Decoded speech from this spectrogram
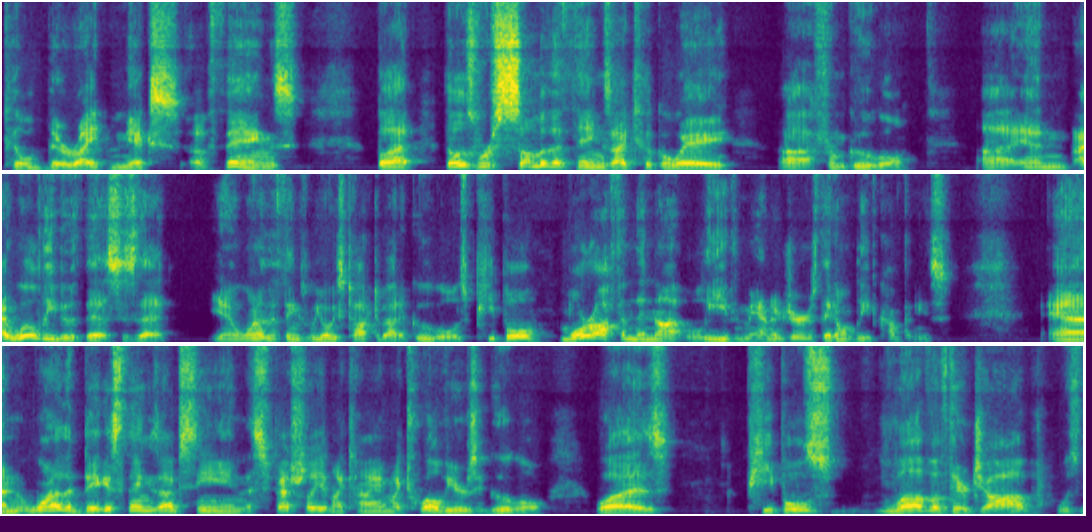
build their right mix of things. But those were some of the things I took away uh, from Google uh, and I will leave it with this: is that you know one of the things we always talked about at Google is people more often than not leave managers; they don't leave companies. And one of the biggest things I've seen, especially at my time, my 12 years at Google, was people's love of their job was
